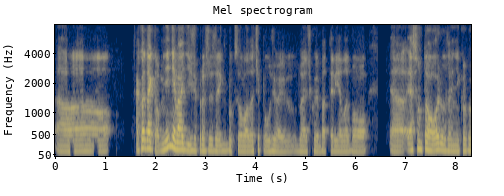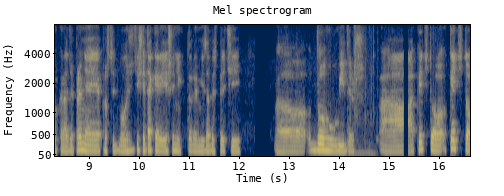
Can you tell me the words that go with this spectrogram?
Uh, ako takto, mne nevadí, že proste, že Xbox ovládače používajú dvojačkové batérie, lebo uh, ja som to hovoril že niekoľkokrát, že pre mňa je proste dôležitejšie také riešenie, ktoré mi zabezpečí uh, dlhú výdrž. A keď to, keď to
